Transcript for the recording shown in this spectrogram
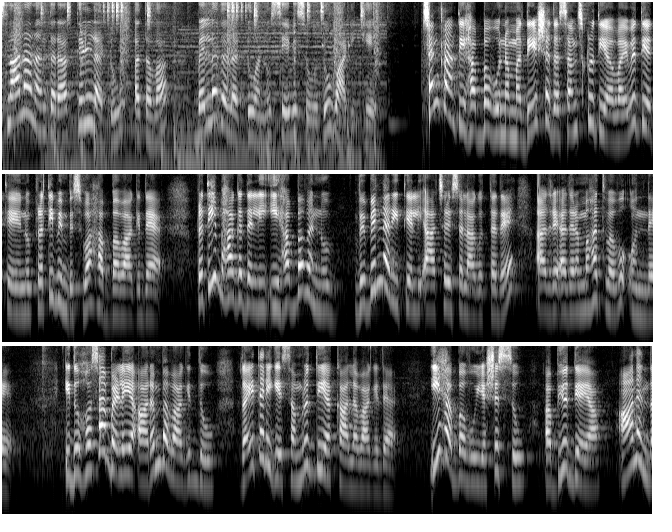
ಸ್ನಾನ ನಂತರ ತಿಳ್ಳಡ್ಡು ಅಥವಾ ಬೆಲ್ಲದ ಲಡ್ಡುವನ್ನು ಸೇವಿಸುವುದು ವಾಡಿಕೆ. ಸಂಕ್ರಾಂತಿ ಹಬ್ಬವು ನಮ್ಮ ದೇಶದ ಸಂಸ್ಕೃತಿಯ ವೈವಿಧ್ಯತೆಯನ್ನು ಪ್ರತಿಬಿಂಬಿಸುವ ಹಬ್ಬವಾಗಿದೆ. ಪ್ರತಿ ಭಾಗದಲ್ಲಿ ಈ ಹಬ್ಬವನ್ನು ವಿಭಿನ್ನ ರೀತಿಯಲ್ಲಿ ಆಚರಿಸಲಾಗುತ್ತದೆ, ಆದರೆ ಅದರ ಮಹತ್ವವು ಒಂದೇ. ಇದು ಹೊಸ ಬೆಳೆಯ ಆರಂಭವಾಗಿದ್ದು ರೈತರಿಗೆ ಸಮೃದ್ಧಿಯ ಕಾಲವಾಗಿದೆ. ಈ ಹಬ್ಬವು ಯಶಸ್ಸು, ಅಭ್ಯುದಯ, ಆನಂದ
